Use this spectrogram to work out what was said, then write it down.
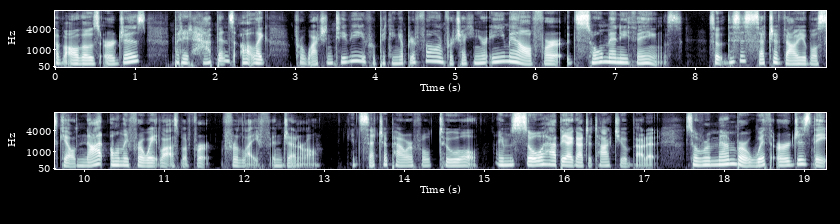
of all those urges, but it happens all like for watching TV, for picking up your phone, for checking your email, for so many things. So this is such a valuable skill, not only for weight loss, but for, for life in general. It's such a powerful tool. I'm so happy I got to talk to you about it. So remember, with urges, they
